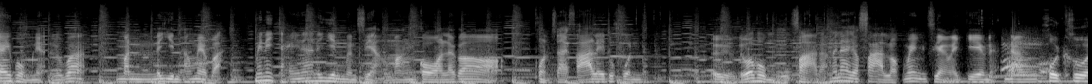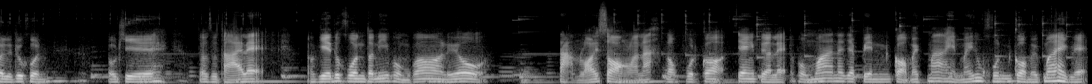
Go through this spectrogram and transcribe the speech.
ล้ๆผมเนี่ย หรือว่ามันได้ยินทั้งแมปอะไม่แน่ใจนะได้ยินเหมือนเสียงมังกรแล้วก็ผลสายฟ้าเลยทุกคนเออหรือว่าผมหูฝาดอะไม่น่าจะฝาดหรอกแม่งเสียงในเกมเนี่ยดังโคตรๆเลยทุกคน โอเคตัวสุดท้ายแหละโอเค ทุกคนตอนนี้ผมก็เลเวล 302 แล้วนะล็อกพุดก็แจ้งเตือนแล้ว ผมว่าน่าจะเป็นเกาะแมกมาเห็นไหมทุกคนเกาะแมกมาอีกแล้ว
